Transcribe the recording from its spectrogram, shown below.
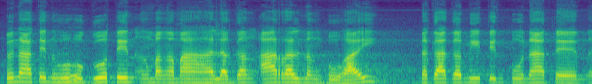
Doon natin huhugutin ang mga mahalagang aral ng buhay na gagamitin po natin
